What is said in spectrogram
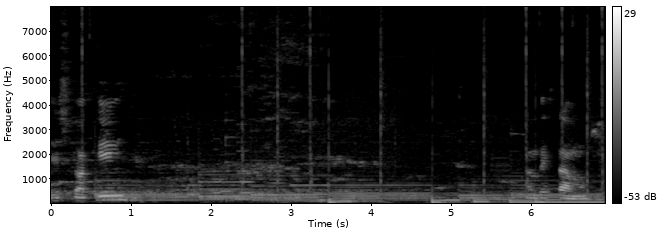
esto aquí. ¿Dónde estamos?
